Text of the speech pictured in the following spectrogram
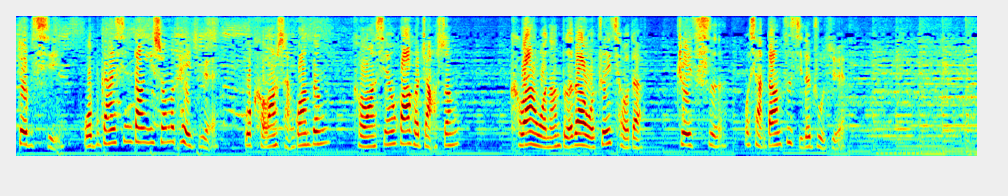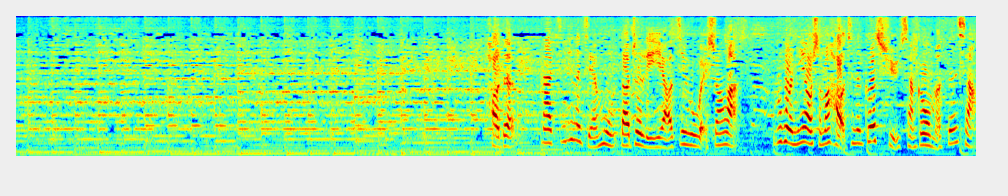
对不起，我不甘心当一生的配角，我渴望闪光灯，渴望鲜花和掌声，渴望我能得到我追求的。这一次，我想当自己的主角。好的，那今天的节目到这里也要进入尾声了。如果您有什么好听的歌曲想跟我们分享，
